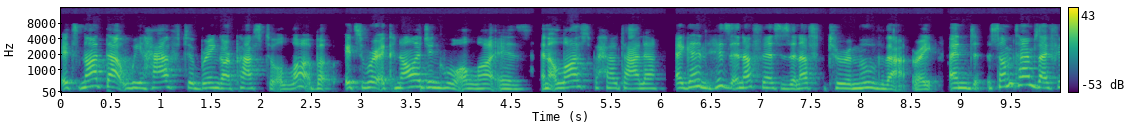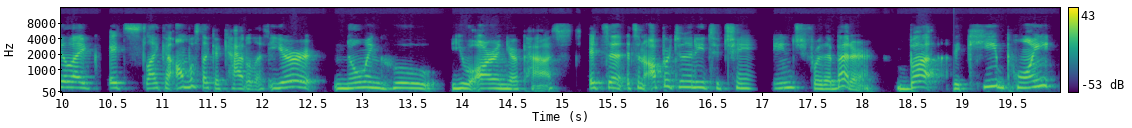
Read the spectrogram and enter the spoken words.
it's not that we have to bring our past to Allah, but it's we're acknowledging who Allah is. And Allah subhanahu wa ta'ala, again, His enoughness is enough to remove that, right? And sometimes I feel like it's like a, almost like a catalyst. You're knowing who you are in your past. It's a it's an opportunity to change for the better. But the key point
